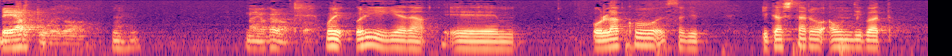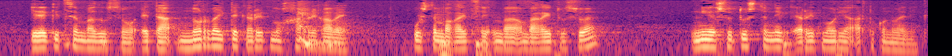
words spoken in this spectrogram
behartu edo. Baina, karo, Bai, hori egia da. E, olako, ez dakit, ikastaro haundi bat irekitzen baduzu eta norbaitek erritmo jarri gabe usten bagaitze, ba, bagaituzue, ni ez dut nik erritmo hori hartuko nuenik.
